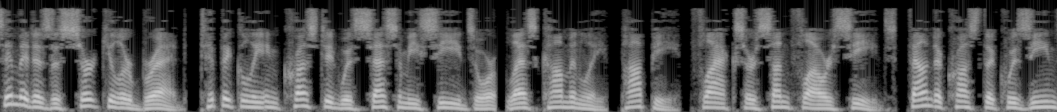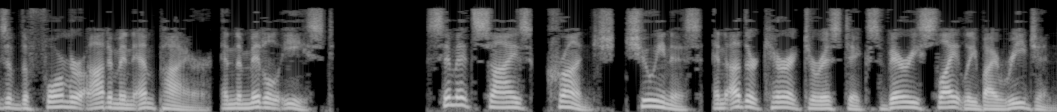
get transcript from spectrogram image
Simit is a circular bread, typically encrusted with sesame seeds or, less commonly, poppy, flax or sunflower seeds, found across the cuisines of the former Ottoman Empire, and the Middle East. Simit's size, crunch, chewiness, and other characteristics vary slightly by region.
